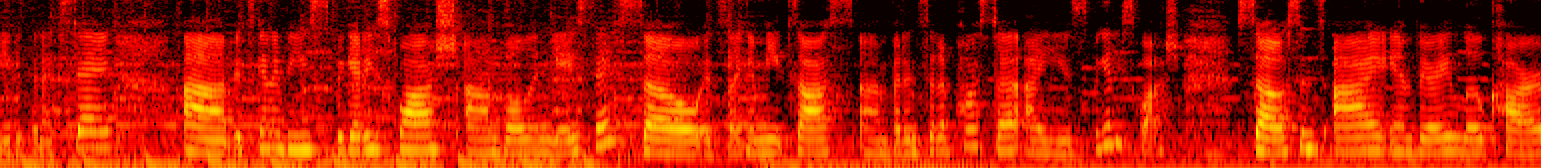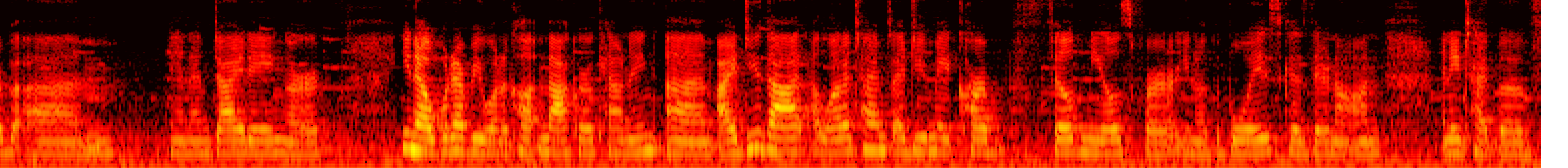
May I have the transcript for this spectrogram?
eat it the next day. Um, it's gonna be spaghetti squash um, bolognese, so it's like a meat sauce, um, but instead of pasta, I use spaghetti squash. So since I am very low carb um, and I'm dieting or you know, whatever you want to call it, macro counting. Um, I do that. A lot of times I do make carb filled meals for, you know, the boys because they're not on any type of,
